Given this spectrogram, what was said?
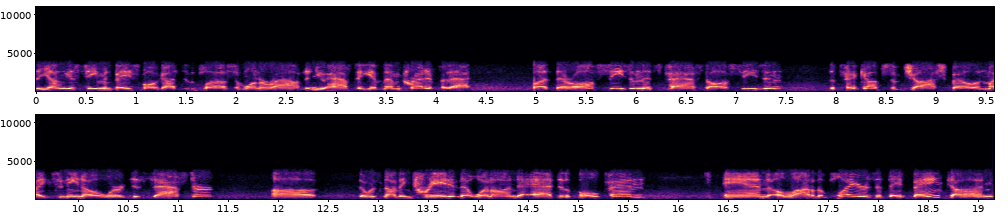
the youngest team in baseball got to the playoffs and won a round, and you have to give them credit for that. But their off season this past off season the pickups of Josh Bell and Mike Zunino were a disaster. Uh, there was nothing creative that went on to add to the bullpen. And a lot of the players that they banked on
